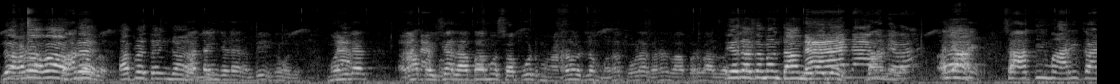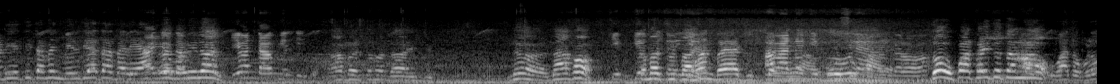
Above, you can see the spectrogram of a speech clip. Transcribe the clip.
લે હડો હવે આપણે હા, આપણે ત્રણ આ જણા ત્રણ જણા રમે નો વાંધો. મણીલાલ આ પૈસા લાવવામાં સપોર્ટ મારો એટલે મને થોડા ઘણા વાપરવા કાઢી હતી તમે મેલ દ્યા તા પેલા એવન દાવ મેલ દીધો. હા બસ તમે દા આવી ગયું. લે નાખો. તો ઊભા થઈ તો તમને વાત હોભળો,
